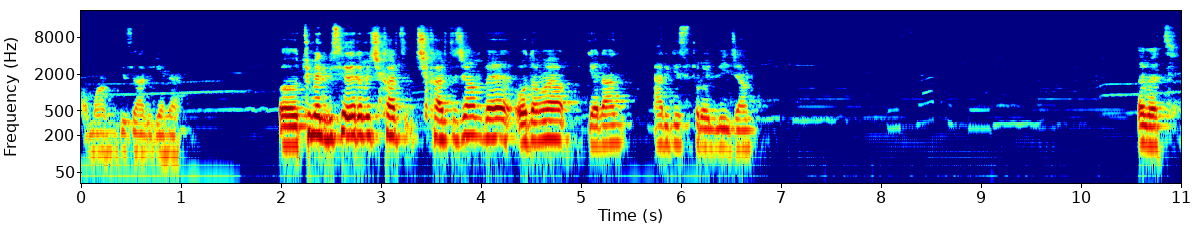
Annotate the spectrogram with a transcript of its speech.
Aman güzel gene. Ee, tüm elbiselerimi çıkart çıkartacağım ve odama gelen herkesi trolleyeceğim. Evet.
